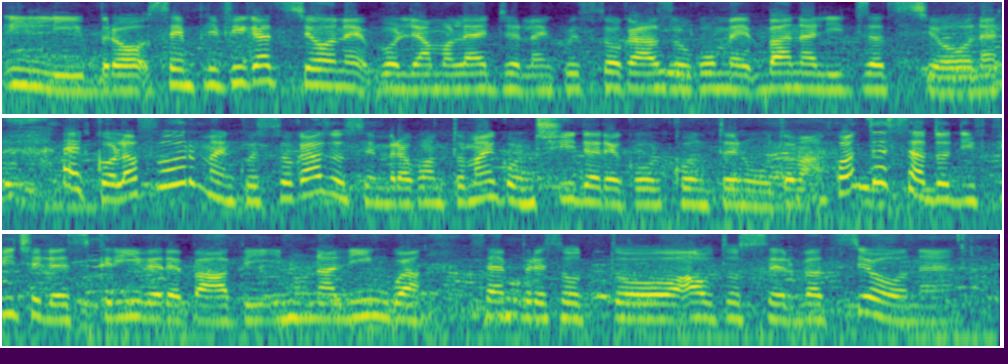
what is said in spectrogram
il libro. Semplificazione vogliamo leggerla in questo caso come banalizzazione. Ecco, la forma in questo caso sembra quanto mai coincidere col contenuto, ma quanto è stato difficile scrivere Papi in una lingua sempre sotto autoosservazione?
